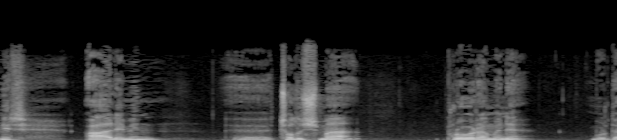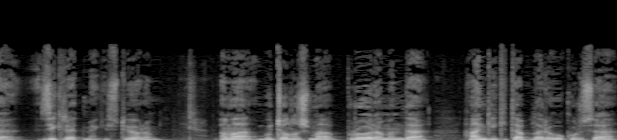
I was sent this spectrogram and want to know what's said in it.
Bir alemin e, çalışma programını burada zikretmek istiyorum. Ama bu çalışma programında hangi kitapları okursa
